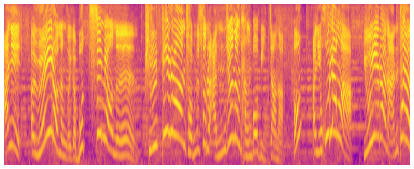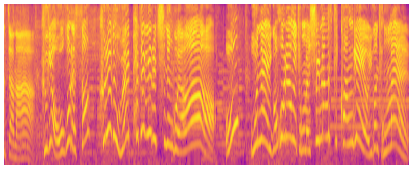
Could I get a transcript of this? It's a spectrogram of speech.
아니 아, 왜 이러는 거야? 그러니까 못 치면은 불필요한 점수를 안 주는 방법이 있잖아. 어? 아니 호령아 유일한 안타였잖아. 그게 억울했어? 그래도 왜 패대기를 치는 거야? 어? 오늘 이거 호령이 정말 실망 스티커 한 개예요. 이건 정말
